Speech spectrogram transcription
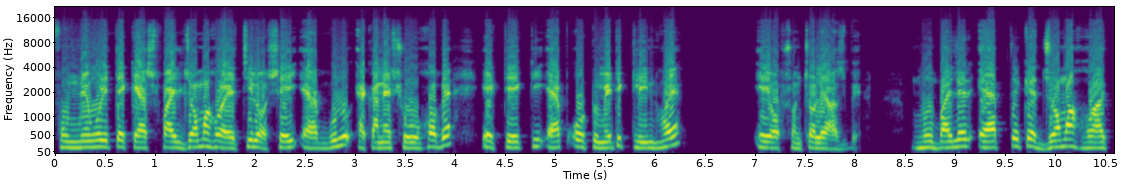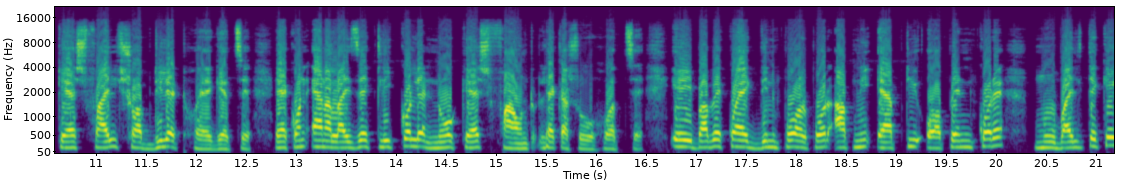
ফোন মেমোরিতে ক্যাশ ফাইল জমা হয়েছিল, সেই অ্যাপগুলো এখানে শো হবে। একটি একটি অ্যাপ অটোমেটিক ক্লিন হয়ে এই অপশন চলে আসবে। মোবাইলের অ্যাপ থেকে জমা হওয়া ক্যাশ ফাইল সব ডিলেট হয়ে গেছে। এখন অ্যানালাইজে ক্লিক করলে নো ক্যাশ ফাউন্ড লেখা শো হচ্ছে। এইভাবে কয়েকদিন পর পর আপনি অ্যাপটি ওপেন করে মোবাইল থেকে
